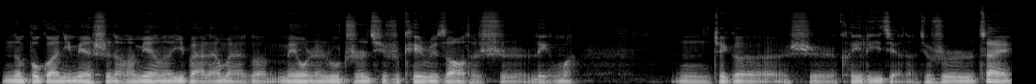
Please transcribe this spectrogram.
那不管你面试哪怕面了一百两百个，没有人入职，其实 key result 是零嘛？嗯，这个是可以理解的。就是在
